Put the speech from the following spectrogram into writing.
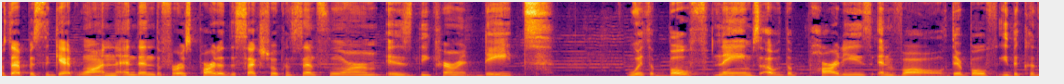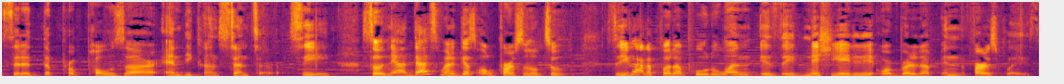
step is to get one, and then the first part of the sexual consent form is the current date with both names of the parties involved. They're both either considered the proposer and the consenter. See? So now that's when it gets all personal too. So you got to put up who the one is initiated it or brought it up in the first place.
